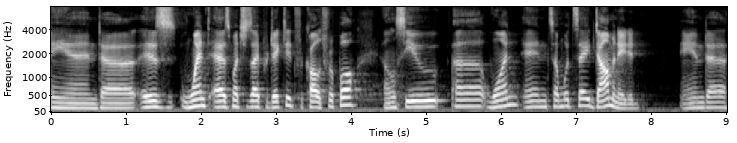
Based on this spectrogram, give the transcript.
and uh, it is, went as much as I predicted for college football. LSU uh, won, and some would say dominated. And uh,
